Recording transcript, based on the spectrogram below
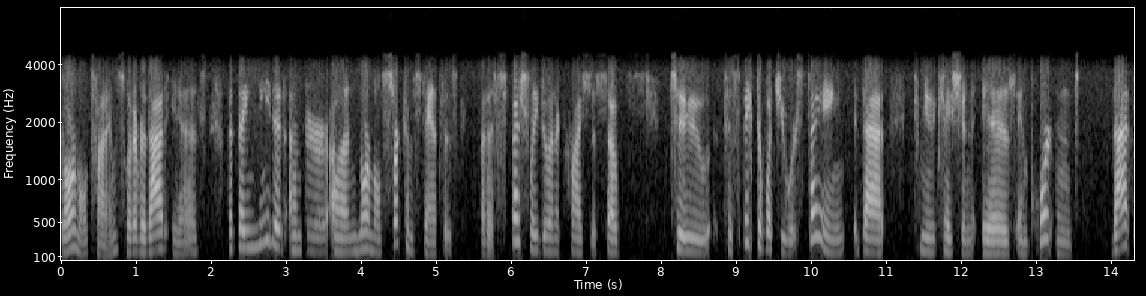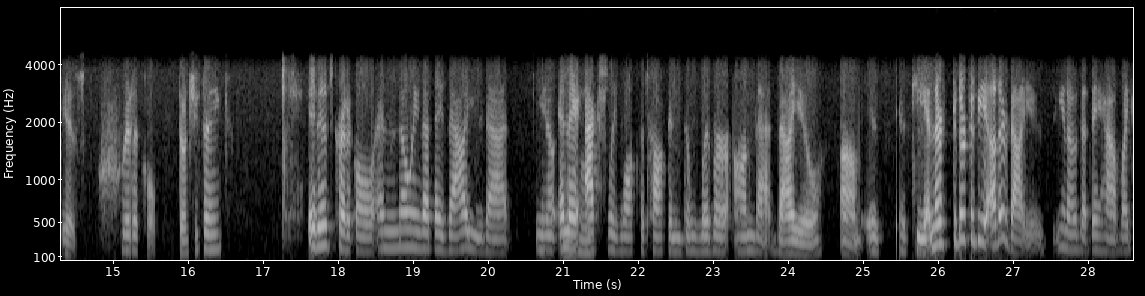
normal times, whatever that is, but they need it under uh, normal circumstances, but especially during a crisis. So to to speak to what you were saying that communication is important, that is critical, don't you think? It is critical, and knowing that they value that, you know, and mm-hmm. they actually walk the talk and deliver on that value um, is is key. And there there could be other values, you know, that they have, like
